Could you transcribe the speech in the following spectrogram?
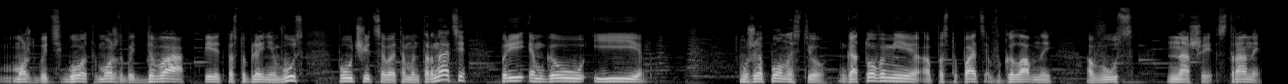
может быть, год, может быть, два перед поступлением в ВУЗ, поучиться в этом интернате при МГУ и уже полностью готовыми а, поступать в главный ВУЗ нашей страны.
